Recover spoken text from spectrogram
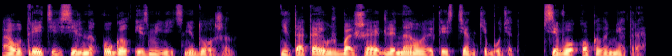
а у третьей сильно угол изменить не должен. Не такая уж большая длина у этой стенки будет, всего около метра.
